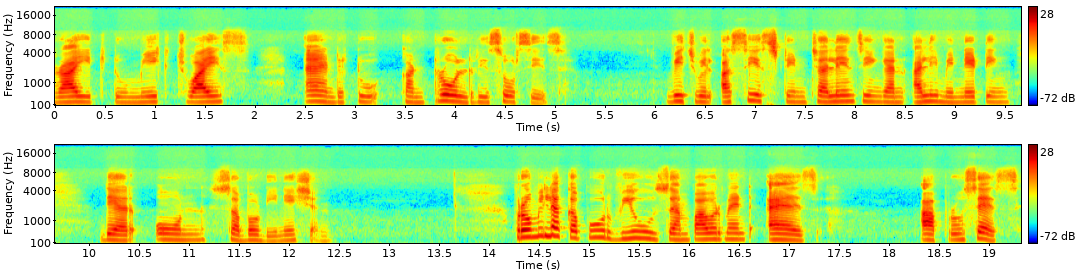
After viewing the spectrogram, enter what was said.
right to make choice and to control resources which will assist in challenging and eliminating their own subordination. Promila Kapoor views empowerment as a process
